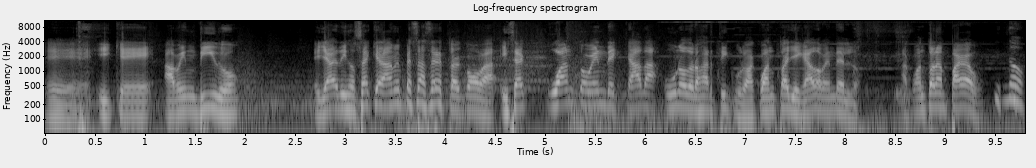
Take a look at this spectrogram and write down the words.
eh, y que ha vendido. Ella dijo, ¿sabes qué? Dame empezar a hacer esto, a ver cómo va. ¿Y sabes cuánto vende cada uno de los artículos? ¿A cuánto ha llegado a venderlo? ¿A cuánto le han pagado? No.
